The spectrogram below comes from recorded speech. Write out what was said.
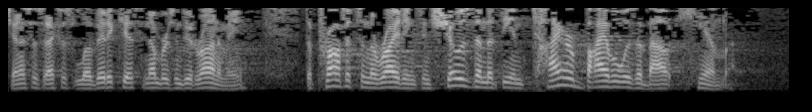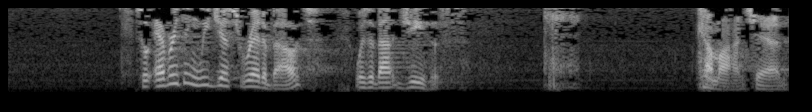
Genesis, Exodus, Leviticus, Numbers, and Deuteronomy, the prophets and the writings, and shows them that the entire Bible was about him. So everything we just read about was about Jesus. Come on, Chad.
